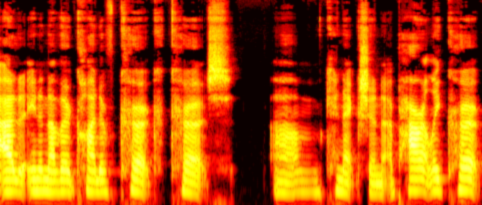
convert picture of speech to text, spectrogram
add in another kind of Kirk Kurt um, connection, apparently Kirk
